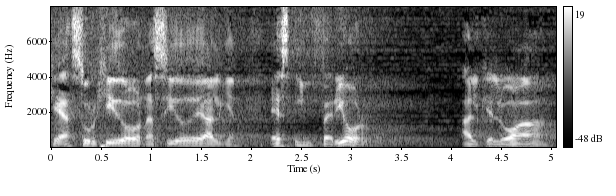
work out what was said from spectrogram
que ha surgido o nacido de alguien es inferior al que lo ha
